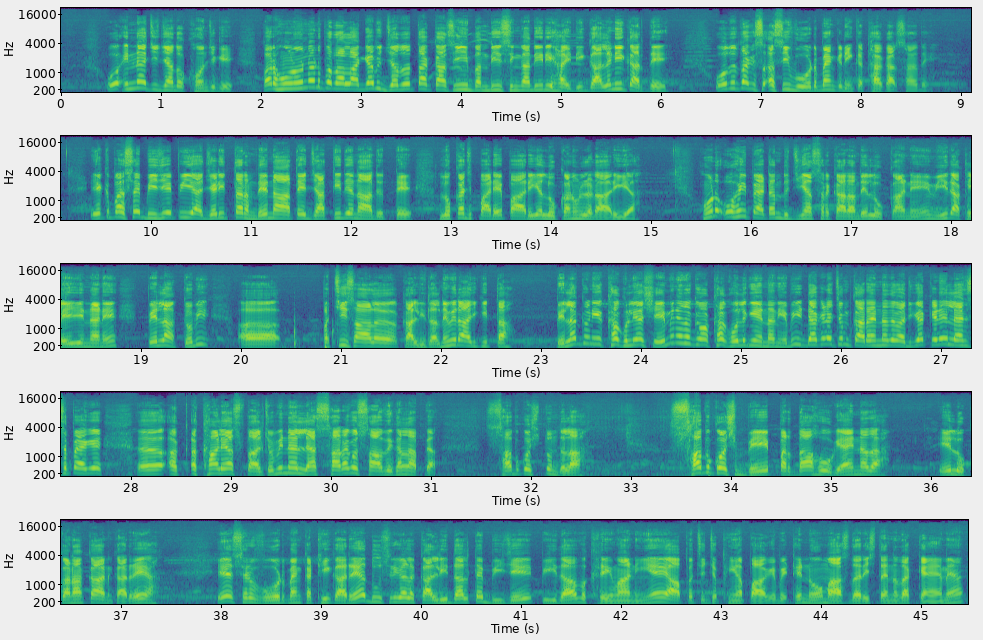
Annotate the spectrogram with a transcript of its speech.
ਉਹ ਇਹਨਾਂ ਚੀਜ਼ਾਂ ਤੋਂ ਖੁੰਝ ਗਏ। ਪਰ ਹੁਣ ਉਹਨਾਂ ਨੂੰ ਪਤਾ ਲੱਗ ਗਿਆ ਵੀ ਜਦੋਂ ਤੱਕ ਅਸੀਂ ਬੰਦੀ ਸਿੰਘਾਂ ਦੀ ਰਿਹਾਈ ਦੀ ਗੱਲ ਨਹੀਂ ਕਰਦੇ ਉਦੋਂ ਤੱਕ ਅਸੀਂ ਵੋਟ ਬੈਂਕ ਨਹੀਂ ਇਕੱਠਾ ਕਰ ਸਕਦੇ। ਇੱਕ ਪਾਸੇ ਬੀਜੇਪੀ ਆ ਜਿਹੜੀ ਧਰਮ ਦੇ ਨਾਂ ਤੇ ਜਾਤੀ ਦੇ ਨਾਂ ਦੇ ਉੱਤੇ ਲੋਕਾਂ 'ਚ ਪਾੜੇ ਪਾ ਰਹੀ ਆ ਲੋਕਾਂ ਨੂੰ ਲੜਾ ਰਹੀ ਆ। ਹੁਣ ਉਹੀ ਪੈਟਰਨ ਦੂਜੀਆਂ ਸਰਕਾਰਾਂ ਦੇ ਲੋਕਾਂ ਨੇ ਵੀ ਰੱਖ ਲਏ ਇਹਨਾਂ ਨੇ। ਪਹਿਲਾਂ ਕਿਉਂਕਿ ਅ, 25 ਸਾਲ ਅਕਾਲੀ ਦਲ ਨੇ ਵੀ ਰਾਜ ਕੀਤਾ। ਪਹਿਲਾਂ ਕਿਉਂ ਨਹੀਂ ਅੱਖਾਂ ਖੁੱਲੀਆਂ? 6 ਮਹੀਨੇ ਤੋਂ ਕਿਉਂ ਅੱਖਾਂ ਖੁੱਲ ਗਈਆਂ ਇਹਨਾਂ ਦੀਆਂ? ਵੀ ਏਡਾ ਕਿਹੜਾ ਚਮਕਾਰਾ ਇਹਨਾਂ ਦੇ ਵੱਜ ਗਿਆ? ਕਿਹੜੇ ਲੈਂਸ ਪੈ ਗਏ? ਅ, ਅੱਖ- ਅੱਖਾਂ ਵਾਲੇ ਹਸਪਤਾਲ ਚੋਂ ਵੀ ਇਹਨਾਂ ਲੈਂਸ ਸਾਰਾ ਕੁਝ ਸਾਫ਼ ਵਿਖਣ ਲੱਗ ਪਿਆ। ਸਭ ਕੁਝ ਧੁੰਦਲਾ। ਸਭ ਕੁਝ ਬੇਪਰਦਾ ਹੋ ਗਿਆ ਇਹਨਾਂ ਦਾ। ਇਹ ਲੋਕਾਂ ਨਾਲ ਘਾਣ ਕਰ ਰਹੇ ਆ। ਇਹ ਸਿਰਫ ਵੋਟ ਬੈਂਕ ਇਕੱਠੀ ਕਰ ਰਹੇ ਆ। ਦੂਸਰੀ ਗੱਲ ਅਕਾਲੀ ਦਲ ਤੇ ਬੀਜੇਪੀ ਦਾ ਵਖਰੇਵਾ ਨਹੀਂ ਹੈ। ਇਹ ਆਪਸ ਚ ਜੱਫੀਆਂ ਪਾ ਕੇ ਬੈਠੇ। ਨੌ ਮਾਸ ਦਾ ਰਿਸ਼ਤਾ ਇਹਨਾਂ ਦਾ ਕਾਇਮ ਆ।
